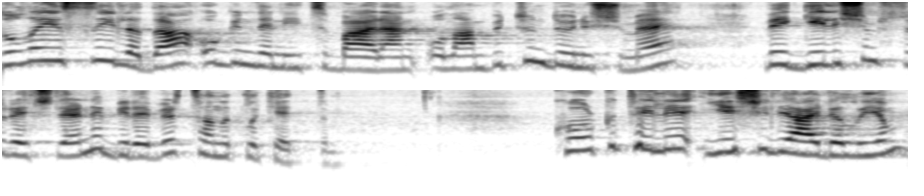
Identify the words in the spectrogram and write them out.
Dolayısıyla da o günden itibaren olan bütün dönüşüme ve gelişim süreçlerine birebir tanıklık ettim. Korkuteli Yeşil Yaylalıyım.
